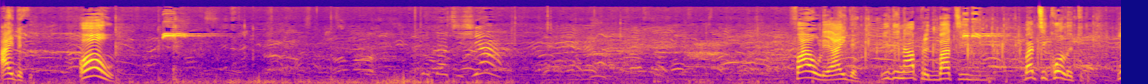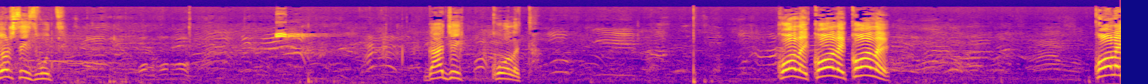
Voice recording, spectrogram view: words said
Ajde. Oh! Fauli, ajde. Idi napred, baci, baci koletu. Još se izvuci. Gađaj koleta. Kole, kole, kole! Kole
